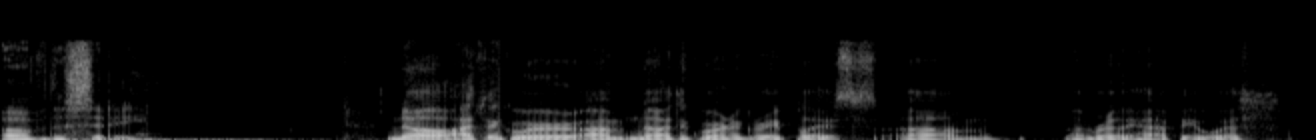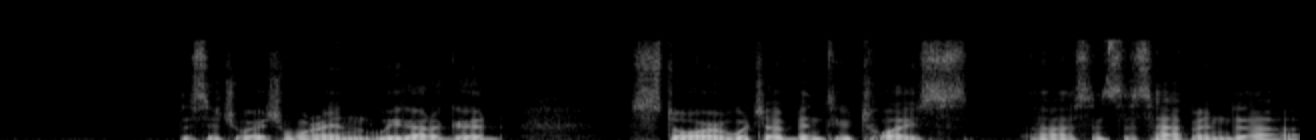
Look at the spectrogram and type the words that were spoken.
of the city No, I think we're um no, I think we're in a great place. Um I'm really happy with the situation we're in. We got a good store which I've been to twice uh since this happened. Uh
